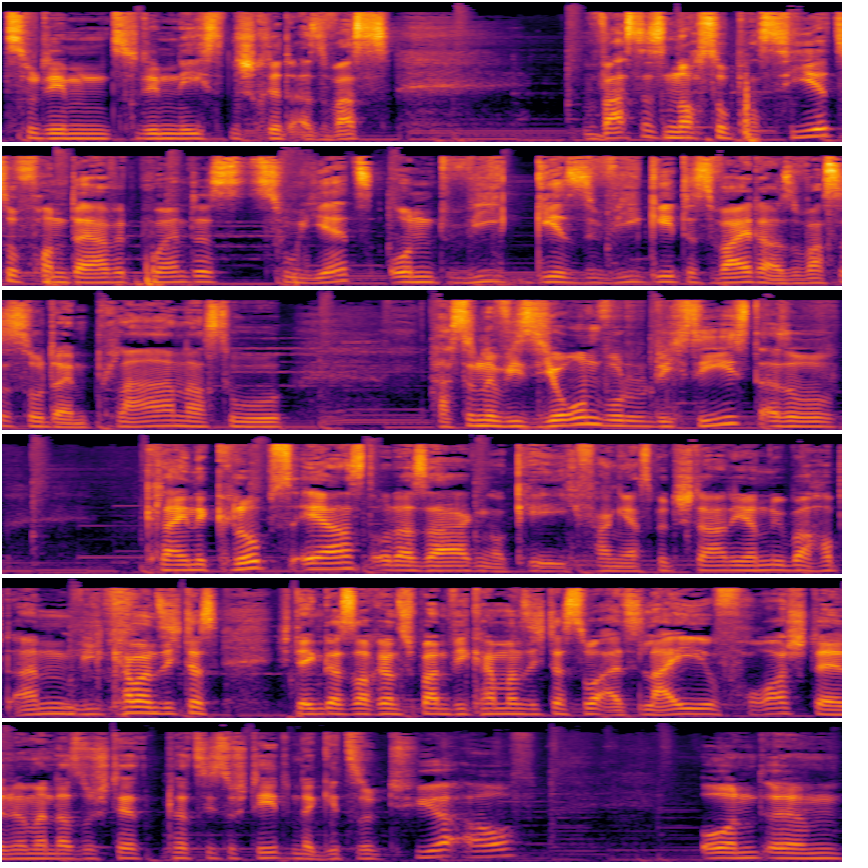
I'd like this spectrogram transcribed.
zu dem, zu dem nächsten Schritt? Also was, was ist noch so passiert, so von David Puentes zu jetzt und wie, wie geht es weiter? Also was ist so dein Plan? Hast du, hast du eine Vision, wo du dich siehst? Also kleine Clubs erst oder sagen, okay, ich fange erst mit Stadien überhaupt an? Wie kann man sich das, ich denke, das ist auch ganz spannend, wie kann man sich das so als Laie vorstellen, wenn man da so plötzlich so steht und da geht so eine Tür auf und ähm,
